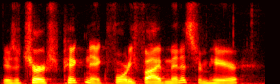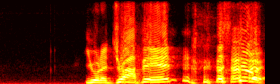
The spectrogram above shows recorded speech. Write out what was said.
there's a church picnic 45 minutes from here. You want to drop in? Let's do it.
